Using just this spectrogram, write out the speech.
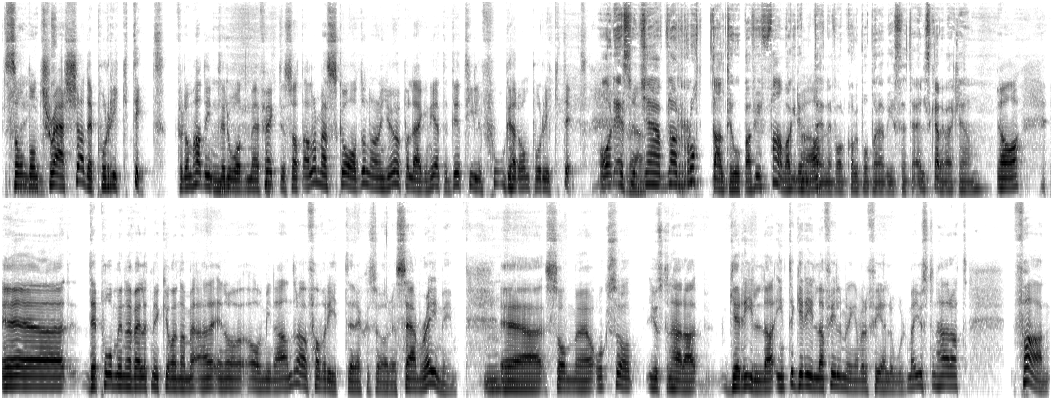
Som de trashade på riktigt. För de hade inte råd med effekter, så att alla de här skadorna de gör på lägenheten, det tillfogar de på riktigt. Åh, det är så jävla rått alltihopa. Fy fan vad grymt Ja. det är när folk håller på på det här viset. Jag älskar det verkligen. Ja, eh, det påminner väldigt mycket om en av, mina andra favoritregissörer, Sam Raimi. Eh, som eh, också, just den här gerilla, inte gerillafilmning är väl fel ord, men just den här att fan,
